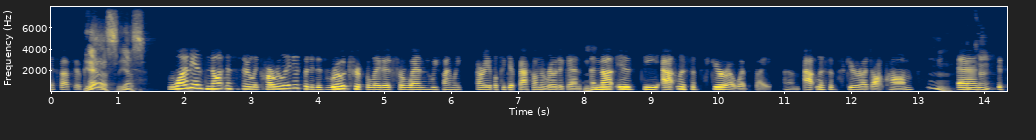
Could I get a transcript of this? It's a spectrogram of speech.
if that's okay. Yes, yes. One is not necessarily car related, but it is road trip related for when we finally are able to get back on the road again. Mhm. And that is the Atlas Obscura website, um, atlasobscura.com. Hmm, And okay. it's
